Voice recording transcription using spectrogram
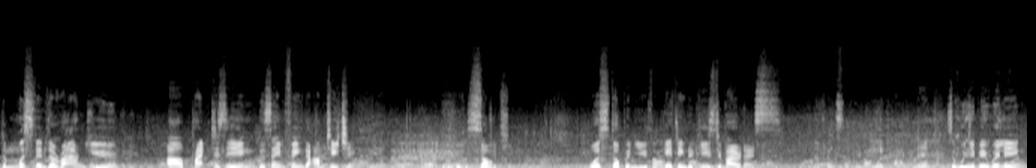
the Muslims around you are practicing the same thing that I'm teaching. Yeah? So, what's stopping you from getting the keys to paradise? Nothing's stopping me. Yeah? So, would you be willing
